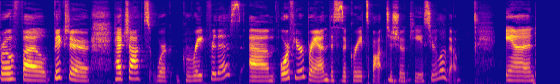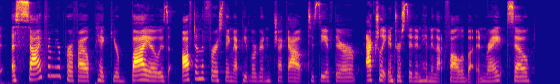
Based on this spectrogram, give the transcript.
profile picture. Headshots work great for this. Um, or if you're a brand, this is a great spot to mm-hmm. showcase your logo. And aside from your profile pic, your bio is often the first thing that people are going to check out to see if they're actually interested in hitting that follow button, right? So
